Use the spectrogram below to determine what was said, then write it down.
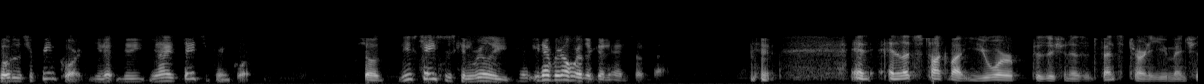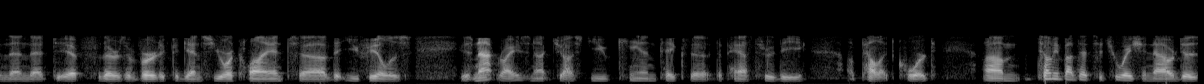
go to the Supreme Court, you know, the United States Supreme Court. So these cases can really, you never know where they're going to end sometimes. and and let's talk about your position as a defense attorney. You mentioned then that if there's a verdict against your client uh, that you feel is is not right, is not just, you can take the the path through the appellate court. Um, tell me about that situation now. Does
